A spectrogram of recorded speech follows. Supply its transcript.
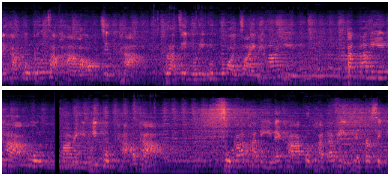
นะคะคุณรุ่จักพาละอองจิตค่ะ ปราจีนบุรีคุณกบอยใจท่าหิน ปัตตานีค่ะ คุณมารีพิกุลขาวค่ะ สุราษฎร์ธานีนะคะ คุณพัฒนรีเพชรประสิทธิ์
